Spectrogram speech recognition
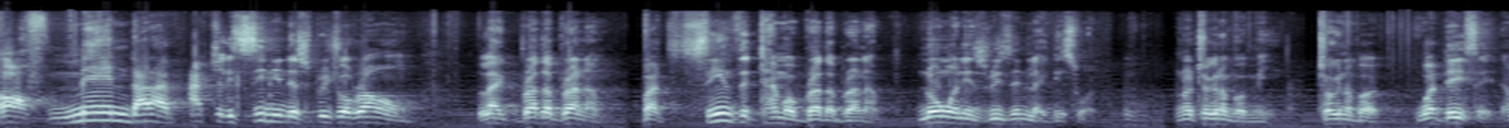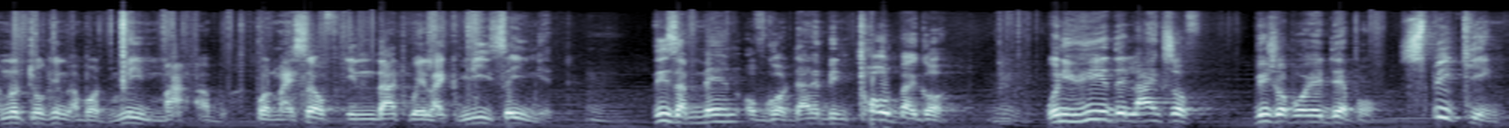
of men that I've actually seen in the spiritual realm, like Brother Branham. But since the time of Brother Branham, no one is risen like this one. I'm not talking about me. Talking about what they said. I'm not talking about me, my, about myself in that way, like me saying it. These are men of God that have been told by God. When you hear the likes of Bishop Oyedepo speaking,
